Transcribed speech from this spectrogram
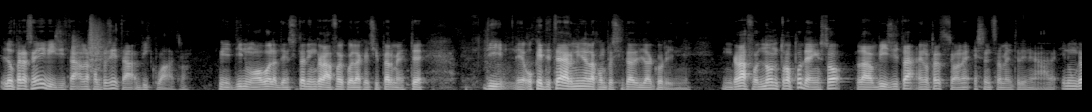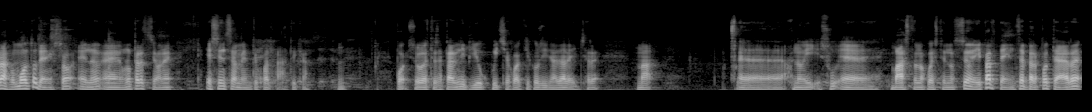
l'operazione di visita ha una complessità V quadro. Quindi di nuovo la densità di un grafo è quella che ci permette di, eh, o che determina la complessità degli algoritmi. Un grafo non troppo denso, la visita è un'operazione essenzialmente lineare. In un grafo molto denso è un'operazione essenzialmente quadratica. Poi se volete saperne di più, qui c'è qualche cosina da leggere, ma eh, a noi su, eh, bastano queste nozioni di partenza per poter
